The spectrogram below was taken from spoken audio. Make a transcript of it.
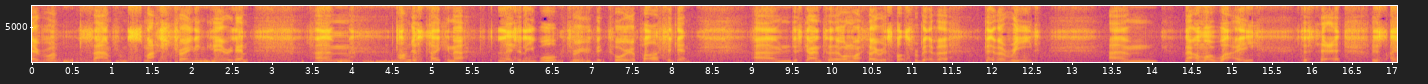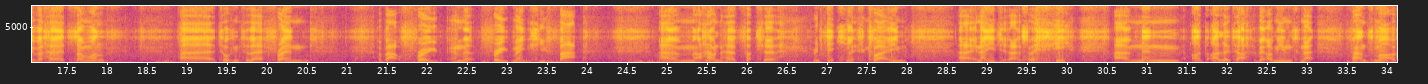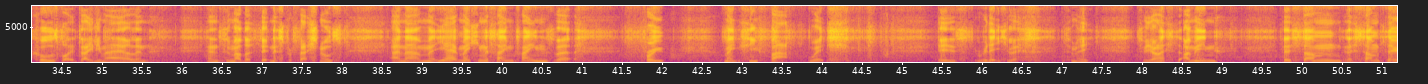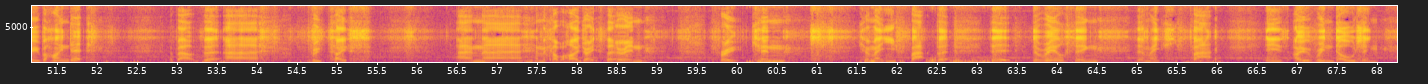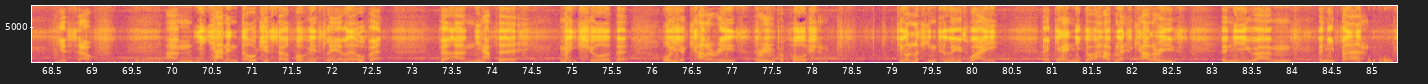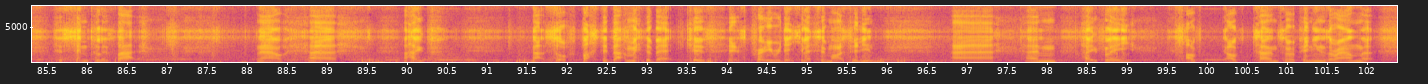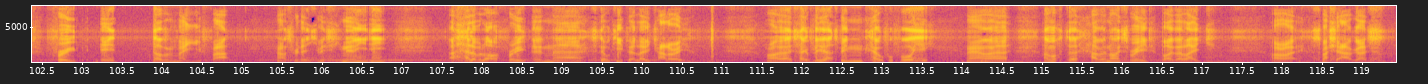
Hey everyone, Sam from Smash Training here again. Um, I'm just taking a leisurely walk through Victoria Park again. Um, just going to one of my favourite spots for a bit of a bit of a read. Um, now on my way, just here, I just overheard someone uh, talking to their friend about fruit and that fruit makes you fat. Um, I haven't heard such a ridiculous claim uh, in ages actually. and then I, I, looked it up a bit on the internet, found some articles by the Daily Mail and and some other fitness professionals, and um, yeah, making the same claims that fruit makes you fat, which is ridiculous to me, to be honest. I mean, there's some there's some theory behind it about the uh, fructose and uh, and the carbohydrates that are in fruit can can make you fat. But the the real thing that makes you fat is overindulging yourself. Um, you can indulge yourself obviously a little bit, but um, you have to make sure that all your calories are in proportion. If you're looking to lose weight, again you've got to have less calories than you um, than you burn. It's as simple as that. Now, uh, I hope that sort of busted that myth a bit because it's pretty ridiculous in my opinion. Uh, and hopefully I've, I've turned some opinions around that fruit, it doesn't make you fat. That's ridiculous. You know, you eat a hell of a lot of fruit and uh, still keep it low calorie. Alright guys, hopefully that's been helpful for you. Now uh, I'm off to have a nice read by the lake. Alright, smash it out guys.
